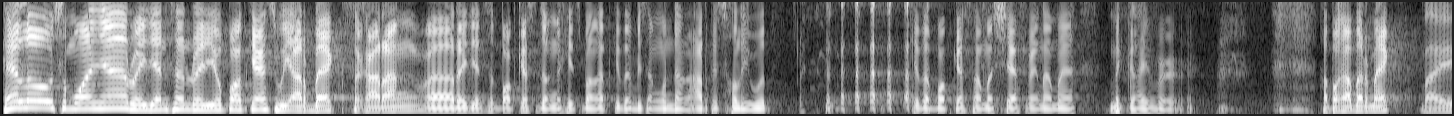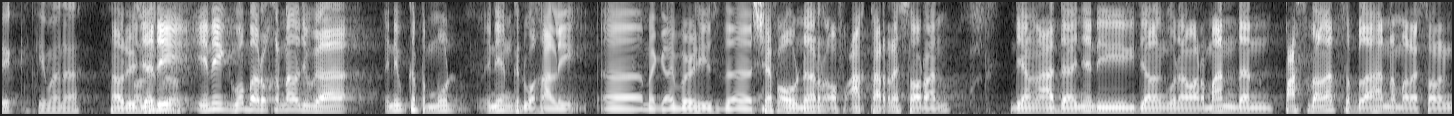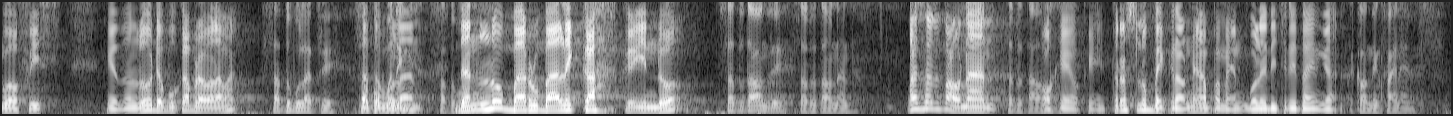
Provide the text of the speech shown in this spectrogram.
Hello semuanya, Ray Jensen Radio Podcast, we are back. Sekarang uh, Ray Jensen Podcast udah ngehits banget, kita bisa ngundang artis Hollywood. kita podcast sama chef yang namanya MacGyver. Apa kabar Mac? Baik, gimana? How do you- All Jadi bro. ini gue baru kenal juga, ini ketemu, ini yang kedua kali. Uh, MacGyver, he's the chef owner of Akar Restoran yang adanya di Jalan Gunawarman dan pas banget sebelahan sama restoran gue Fish. Gitu. Lu udah buka berapa lama? Satu bulan sih. Satu bulan. Satu Dan bulan. lu baru balik kah ke Indo? Satu tahun sih, satu tahunan. Oh satu tahunan. Satu tahun. Oke oke. Terus lu backgroundnya apa men? Boleh diceritain nggak? Accounting finance.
